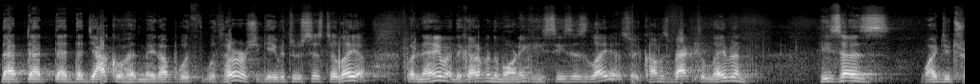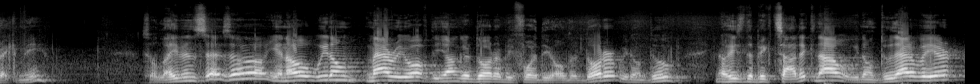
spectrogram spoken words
that, that, that, that Yaakov had made up with, with her. She gave it to his sister Leah. But in any anyway, they got up in the morning, he sees his Leah. So he comes back to Laban. He says, Why'd you trick me? So Laban says, Oh, you know, we don't marry off the younger daughter before the older daughter. We don't do know, he's the big tzaddik now. We don't do that over here.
